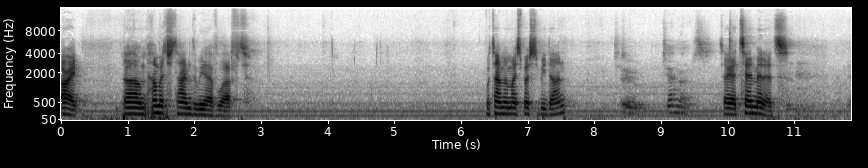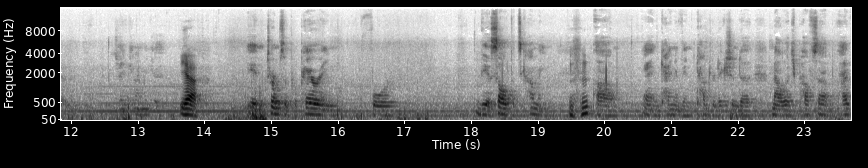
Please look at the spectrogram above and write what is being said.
All right. Um, how much time do we have left? What time am I supposed to be done? Two. Ten minutes. So I got 10 minutes. Jake, can I make Yeah. in terms of preparing for the assault that's coming, hmm um, and kind of in contradiction to knowledge puffs up, I've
